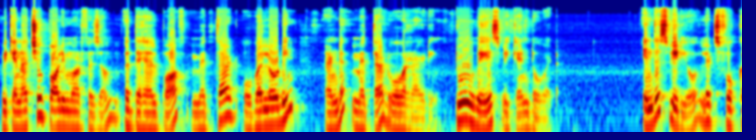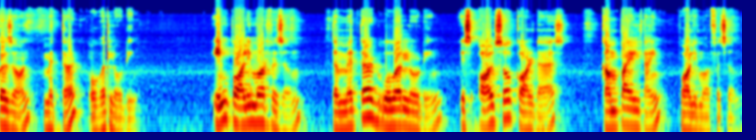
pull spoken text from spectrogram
We can achieve polymorphism with the help of method overloading and method overriding. Two ways we can do it. In this video let's focus on method overloading. In polymorphism the method overloading is also called as compile time polymorphism.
